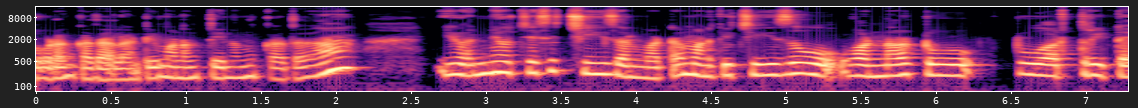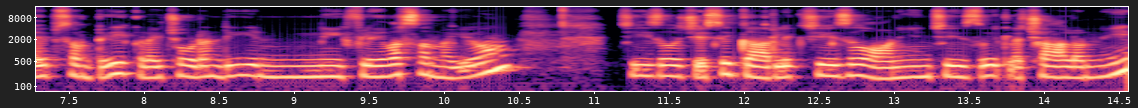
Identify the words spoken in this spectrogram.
చూడం కదా అలాంటివి. మనం తినం కదా. ఇవన్నీ వచ్చేసి చీజ్ అనమాట మనకి cheese one or two two or three types ఉంటాయి. ఇక్కడ చూడండి ఎన్ని ఫ్లేవర్స్ ఉన్నాయో చీజ్ వచ్చేసి గార్లిక్ చీజ్ ఆనియన్ చీజ్ ఇట్లా చాలా ఉన్నాయి.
